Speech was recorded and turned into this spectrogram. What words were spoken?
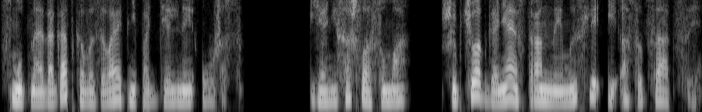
Смутная догадка вызывает неподдельный ужас. Я не сошла с ума. Шепчу, отгоняя странные мысли и ассоциации.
